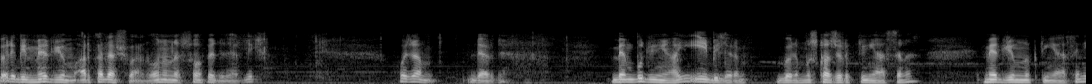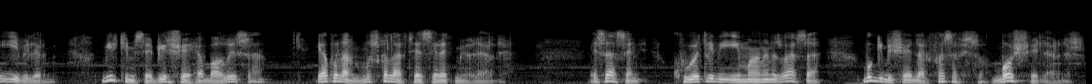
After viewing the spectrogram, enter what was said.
böyle bir medyum arkadaş vardı. Onunla sohbet ederdik. Hocam derdi. Ben bu dünyayı iyi bilirim. Böyle muskacılık dünyasını, medyumluk dünyasını iyi bilirim. Bir kimse bir şeyhe bağlıysa yapılan muskalar tesir etmiyor derdi. Esasen kuvvetli bir imanınız varsa bu gibi şeyler fasafiso, boş şeylerdir.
